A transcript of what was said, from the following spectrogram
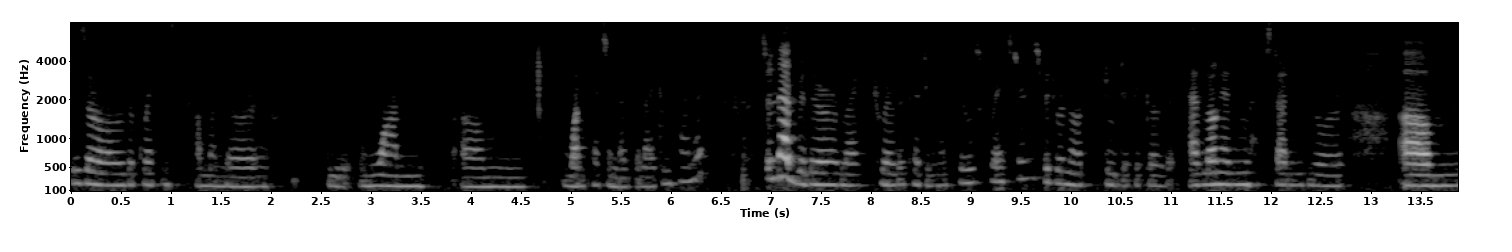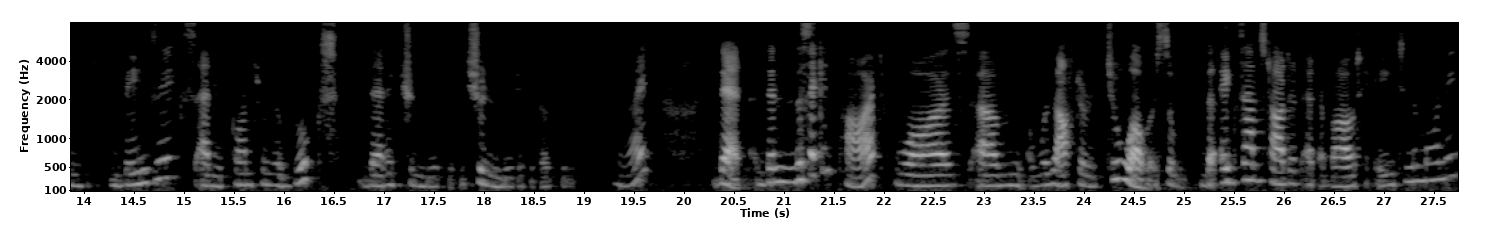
These are all the questions that come under the one um, one question like the lichen planus. So in that way, there are like 12 to 13 of those questions, which were not too difficult. As long as you have studied your um, basics and you've gone through your books, then it shouldn't be it shouldn't be difficult for you. All right. Then, then the second part was um, was after two hours. So the exam started at about eight in the morning,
